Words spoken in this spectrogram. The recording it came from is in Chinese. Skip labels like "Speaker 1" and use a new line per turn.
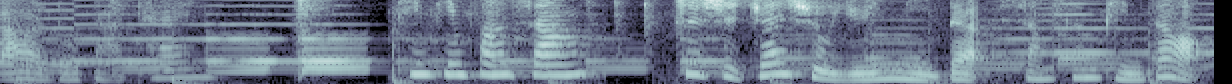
把耳朵打开，听听芳香，这是专属于你的香氛频道。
